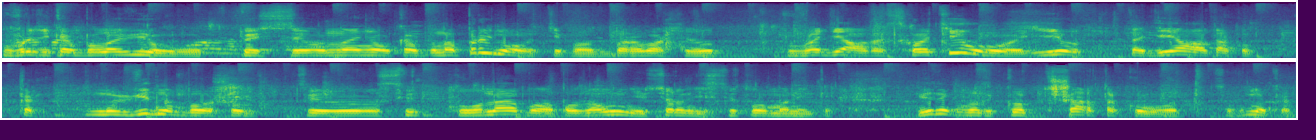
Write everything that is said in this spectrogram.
вроде как бы ловил, вот, то есть он на него как бы напрыгнул, типа вот барабашки, вот в одеяло так схватил его, и вот одеяло так вот, как, ну, видно было, что э, свет, луна была, полнолуние, все равно здесь светло маленько. Видно, как будто вот шар такой вот, ну, как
